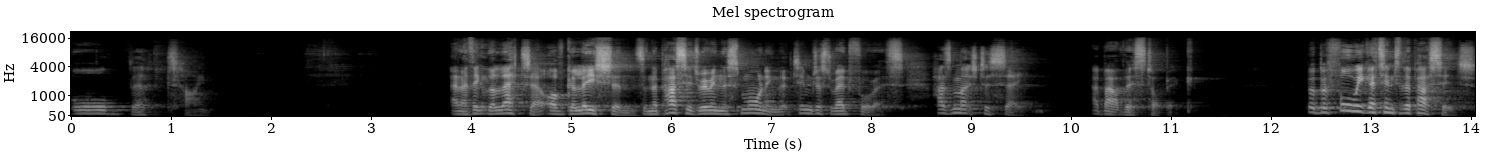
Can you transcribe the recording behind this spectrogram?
all the time. And I think the letter of Galatians and the passage we're in this morning that Tim just read for us has much to say about this topic. But before we get into the passage,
